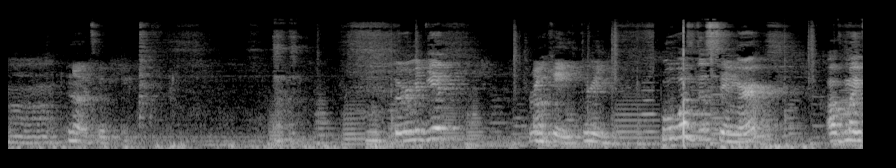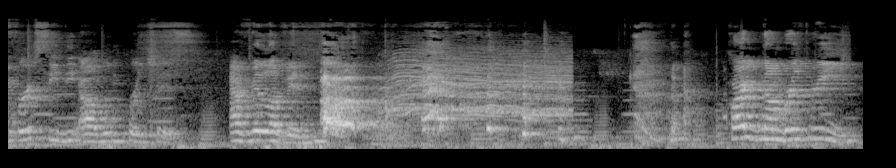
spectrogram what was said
Mm. No, it's okay. Intermediate. Three. Okay, three. Who was the singer of my first CD album purchase? Avril Lavigne. Card number three.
